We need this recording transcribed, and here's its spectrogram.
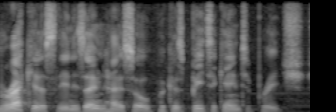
miraculously in his own household because Peter came to preach.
